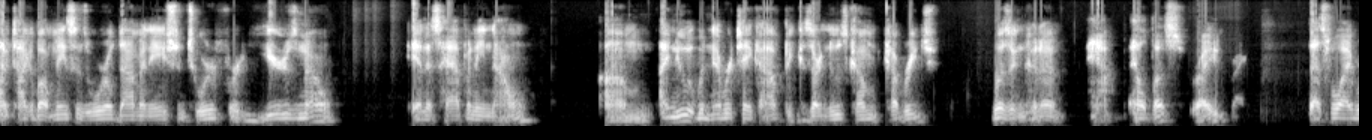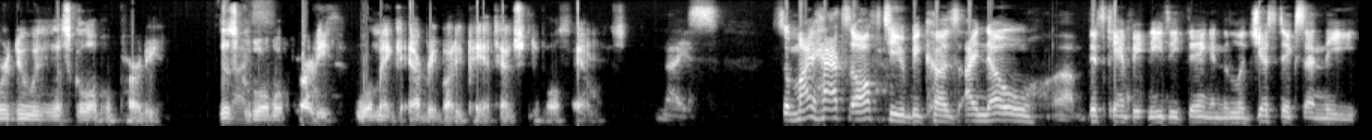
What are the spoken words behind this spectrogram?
I've talked about Mason's World Domination Tour for years now, and it's happening now. Um, I knew it would never take off because our news com- coverage wasn't going to ha- help us, right? Right. That's why we're doing this global party. This Nice. global party will make everybody pay attention to both families. Nice. So my hat's off to you because I know um, this can't be an easy thing, and the logistics and the,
